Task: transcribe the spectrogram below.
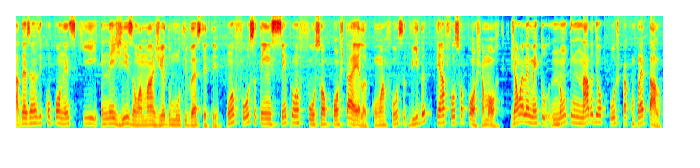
há dezenas de componentes que energizam a magia do multiverso TT. Uma força tem sempre uma força oposta a ela, com a força vida tem a força oposta, a morte. Já um elemento não tem nada de oposto para completá-lo,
